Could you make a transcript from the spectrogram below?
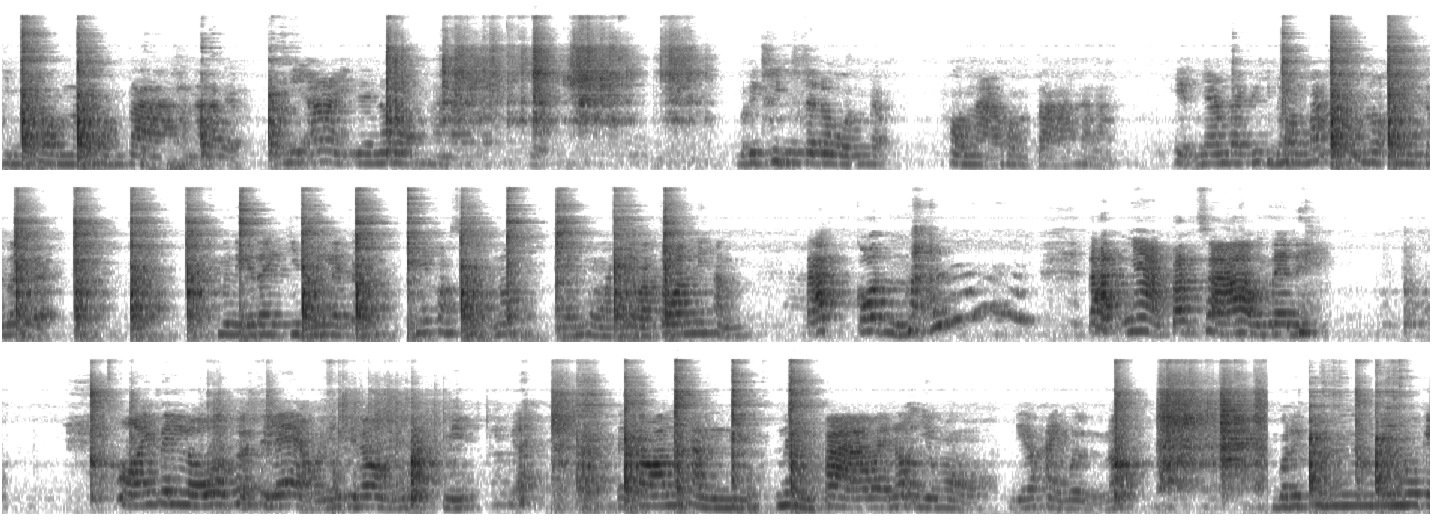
กินพร้อมน้าพร้อมตาค่ะนะแบบมีอ้ายได้น้องค่ะบริกินจะโดนแบบพร้อมหน้าพร้อมตาค่ะเห็ดยำได้ก็คิดฮอดบ้านเนาะอันนี้ก็เลยแบบมันก็ได้กินอะไรกับมีความสุขเนาะแกงหอยแต่ว่าตอนนี้หันตัดก้นมันตัดยากตัดช้าบางเดนี่หอยเป็นโลเพื่อสิแล้วอันนี้พี่น้องนี่แต่ตอนหั่นหนึ่งปลาไว้เนาะอยู่หมอเดี๋ยวให้เบิ่งเนาะ บริกินเมนูแก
